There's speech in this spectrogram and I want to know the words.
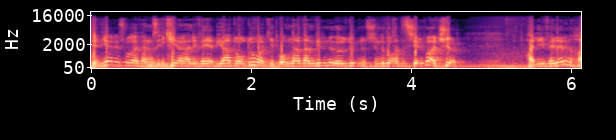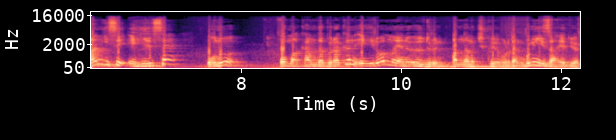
Dedi ya Resulullah Efendimiz iki halifeye biat olduğu vakit onlardan birini öldürünüz. Şimdi bu hadis-i şerifi açıyor. Halifelerin hangisi ehilse onu o makamda bırakın ehil olmayanı öldürün anlamı çıkıyor buradan. Bunu izah ediyor.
